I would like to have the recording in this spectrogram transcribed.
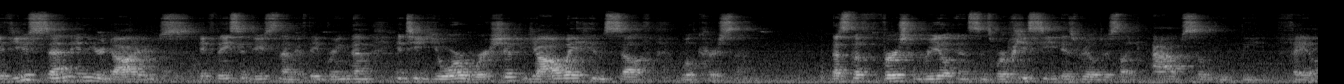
If you send in your daughters, if they seduce them, if they bring them into your worship, Yahweh Himself will curse them. That's the first real instance where we see Israel just like absolutely fail.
